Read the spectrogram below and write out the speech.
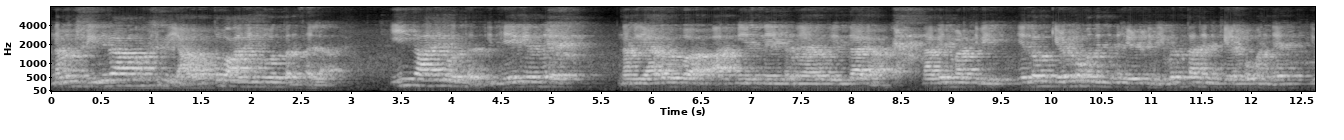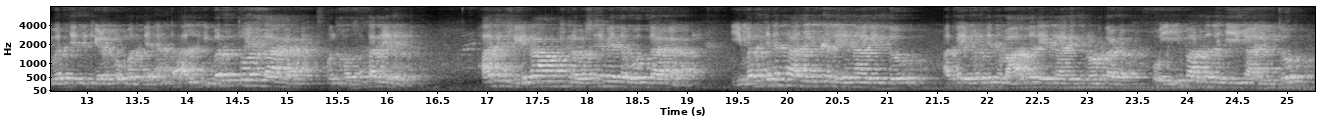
ನಮಗೆ ಶ್ರೀರಾಮಕೃಷ್ಣ ಯಾವತ್ತೂ ಆಗಿದ್ದು ಅಂತ ಅನ್ಸಲ್ಲ. ಈಗ ಆಗಿರುವಂಥದ್ದು ಇದು ಹೇಗೆ ಅಂದರೆ, ನಮಗೆ ಯಾರೊಬ್ಬ ಆತ್ಮೀಯ ಸ್ನೇಹಿತರು ಯಾರೊಬ್ಬ ಇದ್ದಾಗ ನಾವೇನ್ ಮಾಡ್ತೀವಿ? ಎಲ್ಲೋ ಕೇಳ್ಕೊಂಬಂದಿದ್ದ ಹೇಳ್ತೀವಿ. ಇವತ್ತು ತಾನೇ ಕೇಳ್ಕೊಂಬಂದೆ ಇವತ್ತಿದ್ದು ಕೇಳ್ಕೊಂಬಂದೆ ಅಂತ ಅಲ್ಲಿ ಇವತ್ತು ಅಂದಾಗ ಒಂದು ಹೊಸತಾನೆ ಇರುತ್ತೆ. ಹಾಗೆ ಶ್ರೀರಾಮಕೃಷ್ಣ ವಶವೇದ ಓದಿದಾಗ ಇವತ್ತಿನ ತಾರೀಕಿನಲ್ಲಿ ಏನಾಗಿತ್ತು? ಅಥವಾ ಇವತ್ತಿನ ವಾರದಲ್ಲಿ ಏನಾಗಿತ್ತು ನೋಡಿದಾಗ, ಓ, ಈ ವಾರದಲ್ಲಿ ಹೀಗಾಗಿತ್ತು.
